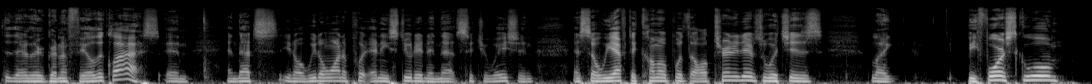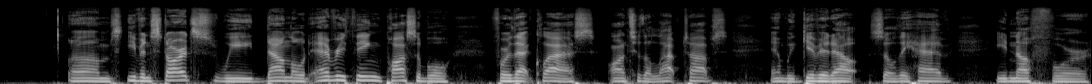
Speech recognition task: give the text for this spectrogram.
they're they're gonna fail the class, and and that's you know we don't want to put any student in that situation, and so we have to come up with alternatives, which is like before school. um, even starts, we download everything possible for that class onto the laptops and we give it out so they have enough for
